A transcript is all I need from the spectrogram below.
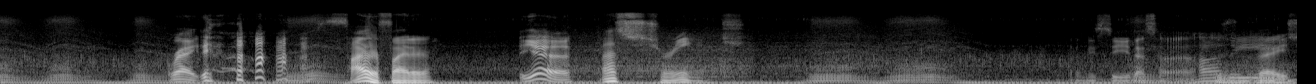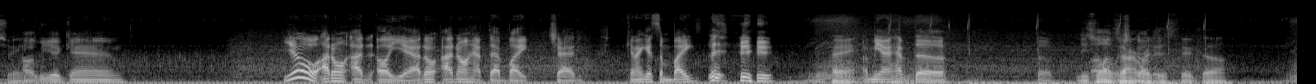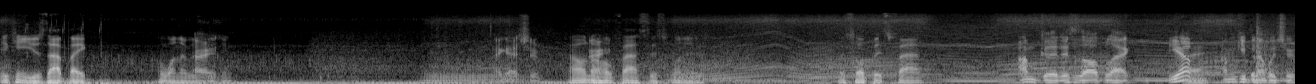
Right. Firefighter. yeah. That's strange. Let me see. That's uh, Holly. very strange. Holly again. Yo, I don't. I, oh yeah, I don't. I don't have that bike, Chad. Can I get some bikes? hey. I mean, I have the. The. These uh, ones aren't call it? registered though. You can use that bike. The one I was Alright. using. I got you. I don't know Alright. how fast this one is. Let's hope it's fast. I'm good. This is all black. Yep. Alright. I'm keeping up with you.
